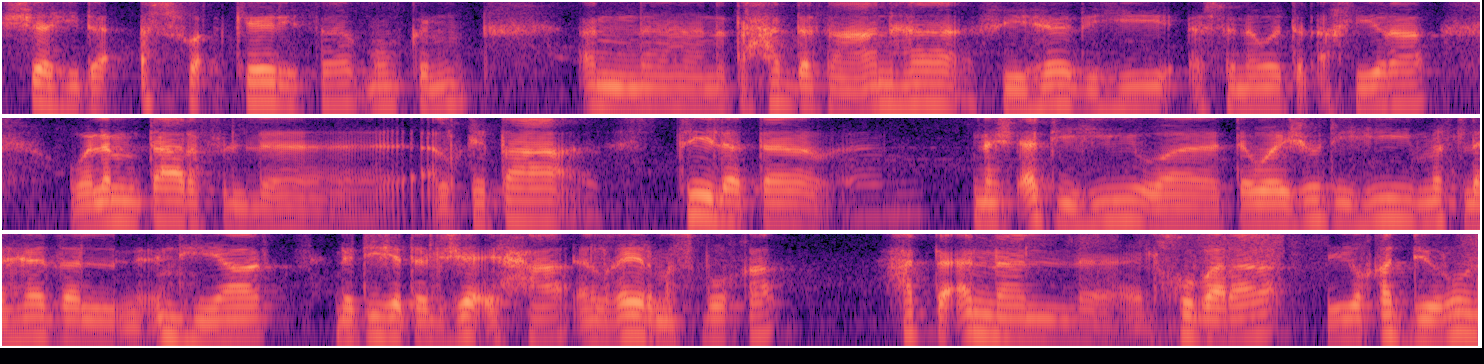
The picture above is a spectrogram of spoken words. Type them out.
شهد أسوأ كارثة ممكن أن نتحدث عنها في هذه السنوات الأخيرة ولم تعرف القطاع طيلة نشأته وتواجده مثل هذا الانهيار نتيجة الجائحة الغير مسبوقة حتى أن الخبراء يقدرون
